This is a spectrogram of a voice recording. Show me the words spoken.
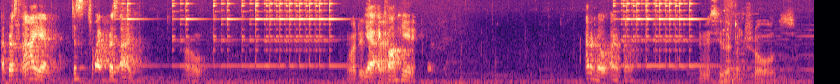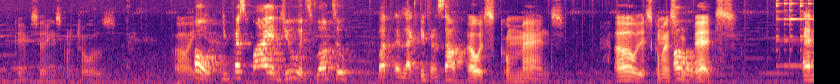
I press I and just try to press I. Oh. What is that? Yeah, I can't hear it. I don't know. I don't know. Let me see the controls. Game settings, controls. Oh, Oh, yeah. you press Y and U, it's work too, but uh, like different sound. Oh, it's commands. Oh, it's commands for Oh. bets. And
